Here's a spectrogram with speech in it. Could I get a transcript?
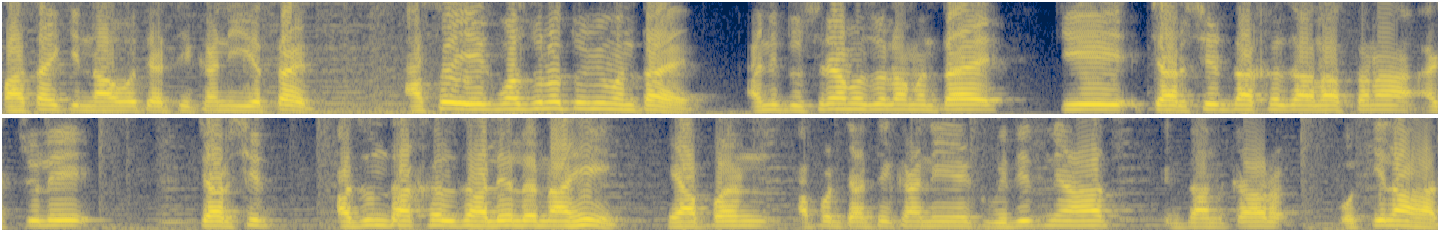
पाहताय की नावं त्या ठिकाणी येत आहेत असं एक बाजूला तुम्ही म्हणताय आणि दुसऱ्या बाजूला म्हणताय की चार्जशीट दाखल झाला असताना ऍक्च्युली चार्जशीट अजून दाखल झालेलं नाही हे आपण आपण त्या ठिकाणी एक विधिज्ञ आहात एक जाणकार वकील आहात.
